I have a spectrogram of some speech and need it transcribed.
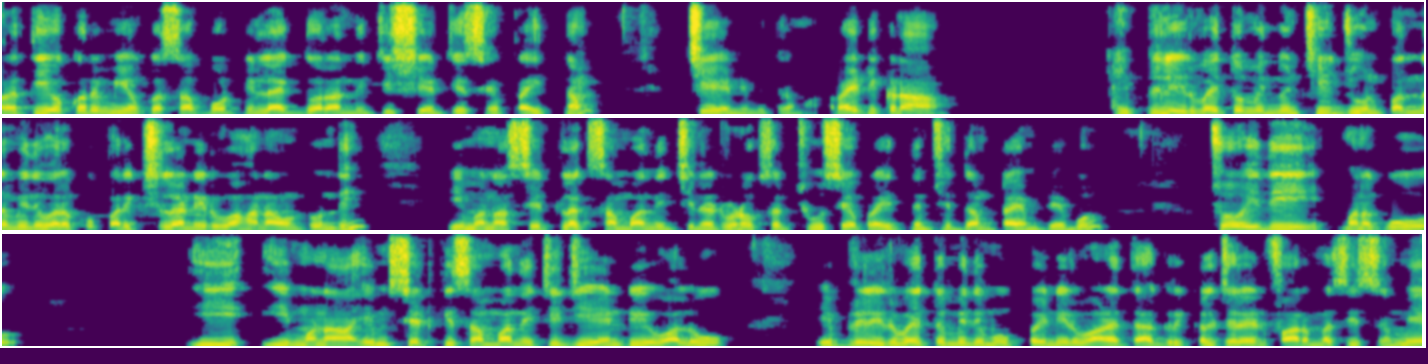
ప్రతి ఒక్కరు మీ యొక్క సపోర్ట్ని లైక్ ద్వారా అందించి షేర్ చేసే ప్రయత్నం చేయండి మిత్రమా. రైట్ ఇక్కడ ఏప్రిల్ ఇరవై తొమ్మిది నుంచి జూన్ పంతొమ్మిది వరకు పరీక్షల నిర్వహణ ఉంటుంది. ఈ మన సెట్లకు సంబంధించినటువంటి ఒకసారి చూసే ప్రయత్నం చేద్దాం టైం టేబుల్. సో ఇది మనకు ఈ ఈ మన ఎంసెట్కి సంబంధించి జేఎన్టీ వాళ్ళు ఏప్రిల్ ఇరవై తొమ్మిది ముప్పై నిర్వహణ అగ్రికల్చర్ అండ్ ఫార్మసీస్ మే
